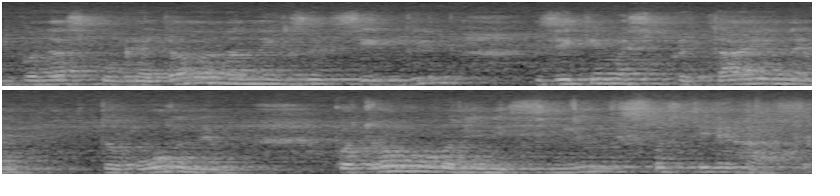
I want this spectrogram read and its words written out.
і вона споглядала на них завсігди з якимось притаєним, доволеним, котрого вони не сміли спостерігати.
